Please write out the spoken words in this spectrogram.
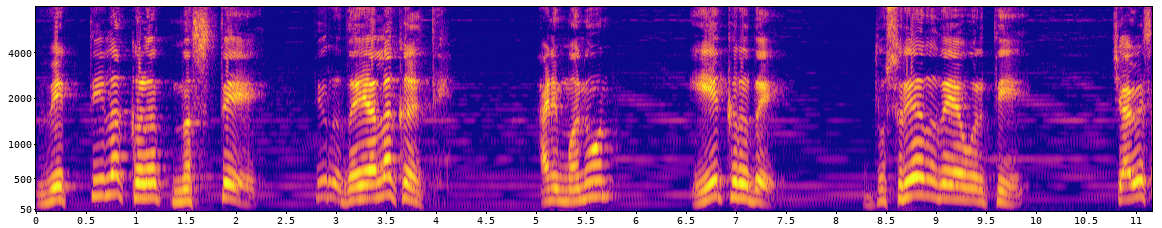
व्यक्तीला कळत नसते ती हृदयाला कळते. आणि म्हणून एक हृदय दुसऱ्या हृदयावरती ज्यावेळेस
